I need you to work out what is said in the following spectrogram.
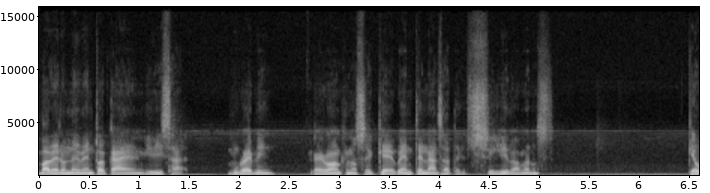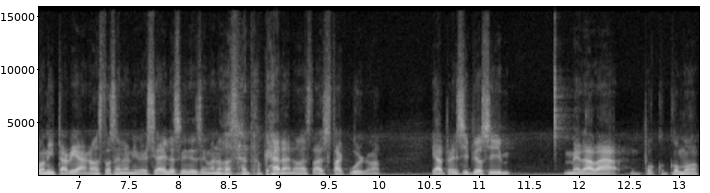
va a haber un evento acá en Ibiza, un raving, que no sé qué, vente, lánzate. Sí, vámonos. Qué bonita vida, ¿no? Estás en la universidad y los fines de semana vas a tocar, ¿no? Está, está cool, ¿no? Y al principio sí me daba un poco como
